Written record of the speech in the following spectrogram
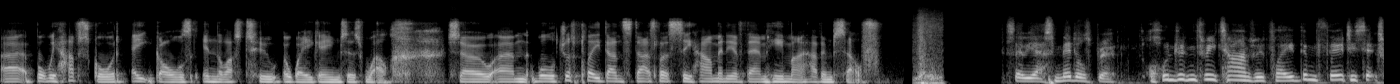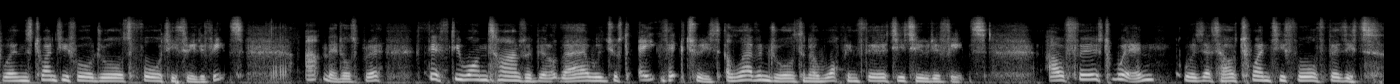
Uh, but we have scored eight goals in the last two away games as well. So um, we'll just play Dan's stats. Let's see how many of them he might have himself. So yes, Middlesbrough. 103 times we've played them, 36 wins, 24 draws, 43 defeats. At Middlesbrough, 51 times we've been up there with just 8 victories, 11 draws, and a whopping 32 defeats. Our first win was at our 24th visit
